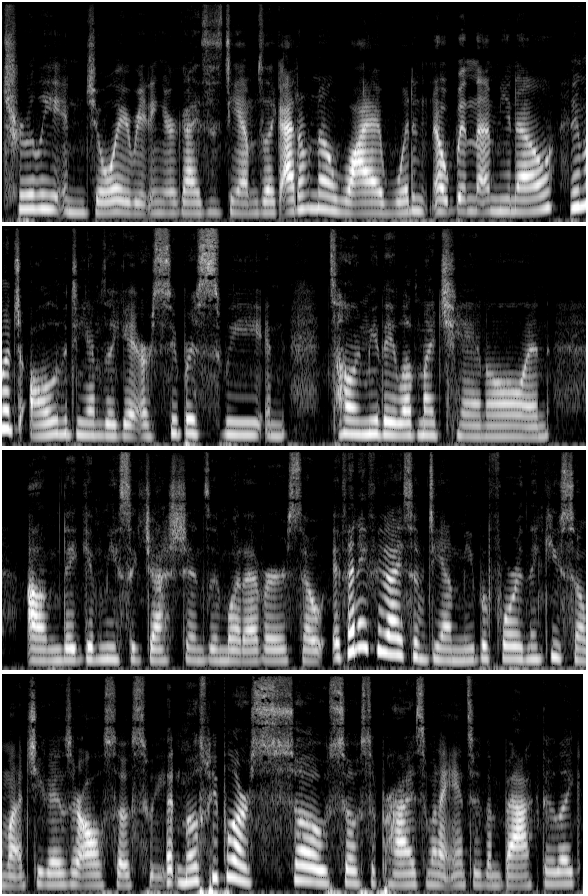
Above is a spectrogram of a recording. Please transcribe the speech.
truly enjoy reading your guys' DMs. Like, I don't know why I wouldn't open them, you know? Pretty much all of the DMs I get are super sweet and telling me they love my channel and um, they give me suggestions and whatever. So if any of you guys have DM'd me before, thank you so much. You guys are all so sweet. But most people are so, so surprised when I answer them back. They're like,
